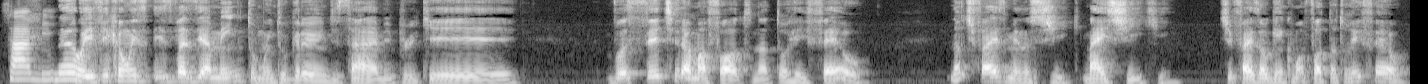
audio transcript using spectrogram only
sabe? Não, e fica um es- esvaziamento muito grande, sabe? Porque você tirar uma foto na Torre Eiffel não te faz menos chique, mais chique. Te faz alguém com uma foto na Torre Eiffel.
